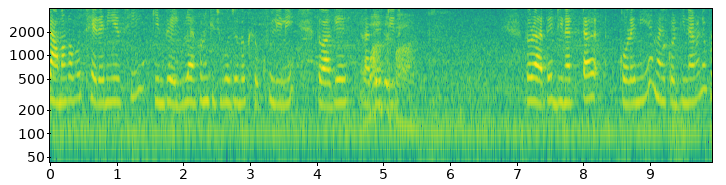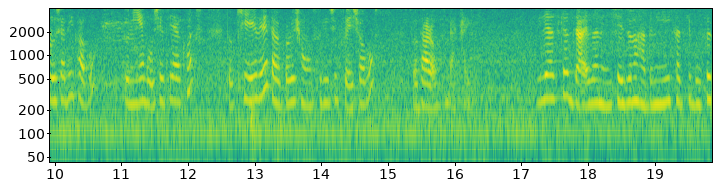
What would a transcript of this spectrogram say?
জামা কাপড় ছেড়ে নিয়েছি কিন্তু এগুলো এখনও কিছু পর্যন্ত খুলিনি। তো আগে রাতের ডিনার তো রাতের ডিনারটা করে নিয়ে মানে ডিনার মানে প্রসাদই খাব। তো নিয়ে বসেছি এখন। তো খেয়ে দিয়ে তারপরে সমস্ত কিছু ফ্রেশ হব। তো দাঁড়াও দেখাই। দিলে আজকে আর জায়গা নেই সেই জন্য হাতে নিয়েই খাচ্ছি বুফে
